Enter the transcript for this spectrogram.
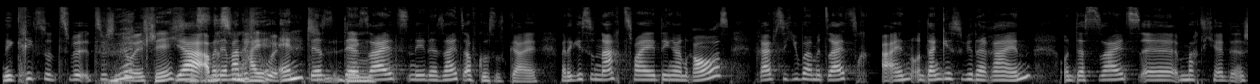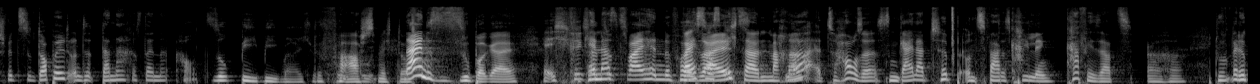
Nee, kriegst du zw zwischendurch. Wirklich? Ja, aber der war nicht cool. Der, der Salz, nee, der Salzaufguss ist geil. Weil da gehst du nach zwei Dingern raus, reibst dich überall mit Salz ein und dann gehst du wieder rein und das Salz äh, macht dich halt, äh, schwitzt du doppelt und danach ist deine Haut so bibi-weich. Du verarschst mich doch. Nein, das ist super geil. Ja, ich kenne halt das. so zwei Hände voll Weißt du, was Salz. ich dann mache? Na? Äh, Zu Hause ist ein geiler Tipp und zwar Das Ka- Peeling. Kaffeesatz. Aha. Du, wenn du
